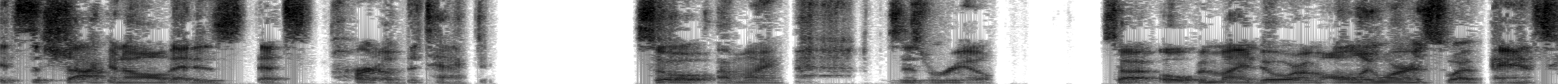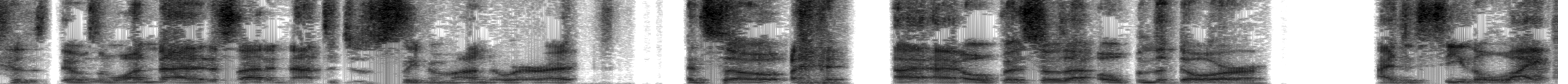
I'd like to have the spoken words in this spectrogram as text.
it's the shock and all that is that's part of the tactic. So I'm like, is this real? So I open my door. I'm only wearing sweatpants because there was one night I decided not to just sleep in my underwear, right? And so I, I open, as soon as I open the door, I just see the light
